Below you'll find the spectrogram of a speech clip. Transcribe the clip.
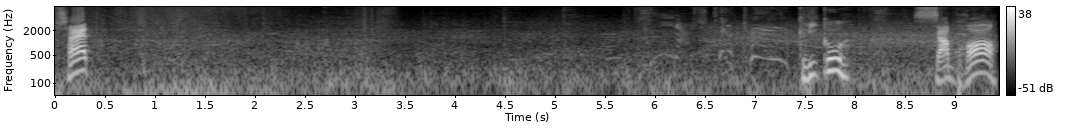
Před! Kvíku! Zab ho!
